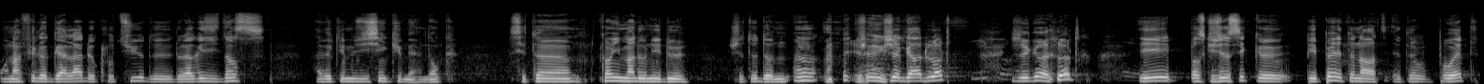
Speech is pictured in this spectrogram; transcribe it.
on a fait le gala de clôture de, la résidence avec les musiciens cubains. Donc, c'est un... Comme il m'a donné deux, je te donne un, je, garde l'autre, je garde l'autre. Et parce que je sais que Pépin est un, poète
